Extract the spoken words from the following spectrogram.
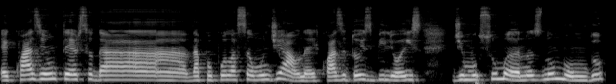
é quase um terço da, da população mundial, né? Quase 2 bilhões de muçulmanos no mundo.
